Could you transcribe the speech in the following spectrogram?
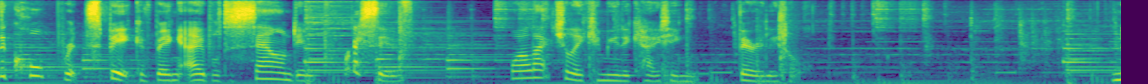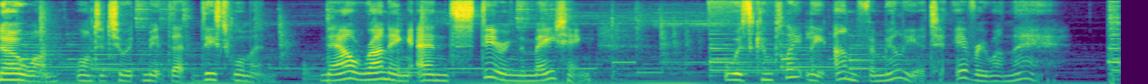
the corporate speak of being able to sound impressive while actually communicating very little. No one wanted to admit that this woman, now running and steering the meeting, was completely unfamiliar to everyone there.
